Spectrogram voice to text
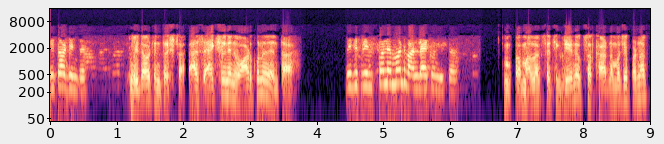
without interest without interest actually నేను వాడుకునేది ఎంత? మీది ప్రిన్సిపల్ అమౌంట్ వన్ ల్యాక్ ఉంది సార్ మళ్ళీ ఒకసారి చెక్ చేయండి ఒకసారి కార్డ్ నెంబర్ చెప్పండి నాకు.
